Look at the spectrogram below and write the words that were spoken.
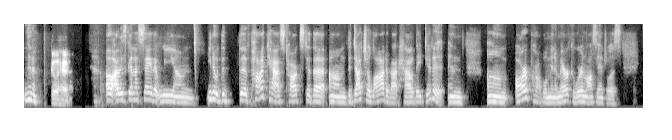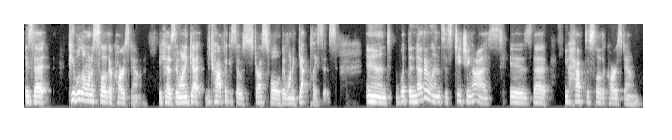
No, no. Go ahead. Oh, I was gonna say that we, um, you know, the the podcast talks to the um, the Dutch a lot about how they did it, and um, our problem in America, we're in Los Angeles, is that people don't want to slow their cars down because they want to get the traffic is so stressful. They want to get places. And what the Netherlands is teaching us is that you have to slow the cars down.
